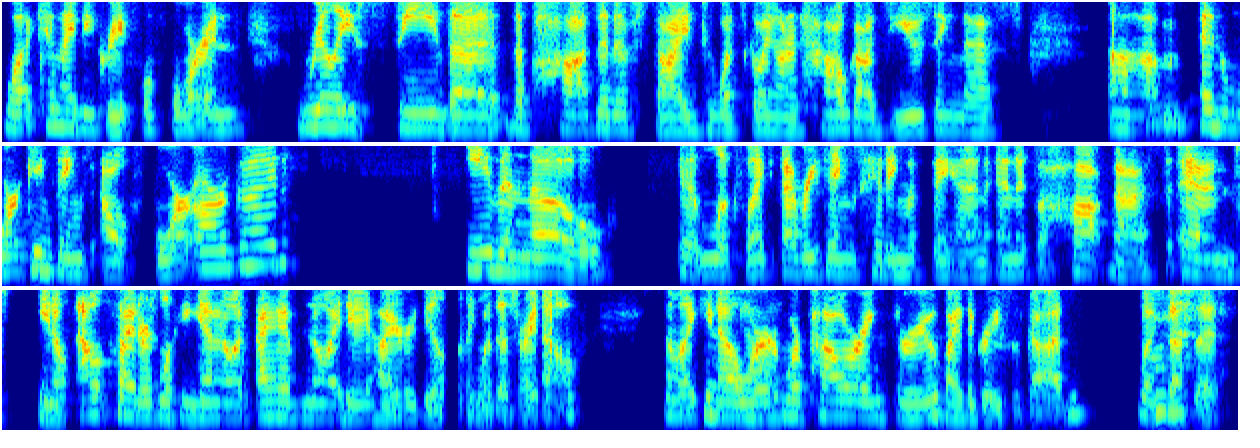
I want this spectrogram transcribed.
what can I be grateful for and really see the the positive side to what's going on and how God's using this um, and working things out for our good, even though it looks like everything's hitting the fan and it's a hot mess. And, you know, outsiders looking in are like, I have no idea how you're dealing with this right now. I'm like, you know, yeah. we're we're powering through by the grace of God. Like that's it.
